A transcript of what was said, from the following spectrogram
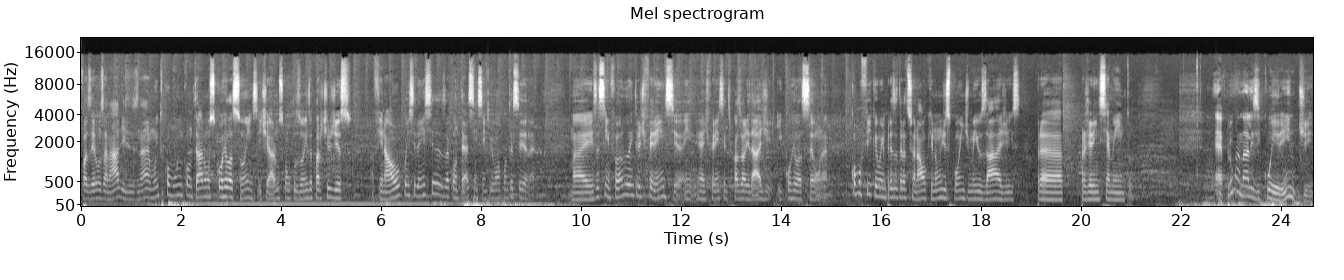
fazermos análises, né, é muito comum encontrarmos correlações e tirarmos conclusões a partir disso. Afinal, coincidências acontecem, sempre vão acontecer, né? Mas assim, falando entre a diferença, a diferença entre casualidade e correlação, né? Como fica uma empresa tradicional que não dispõe de meios ágeis para gerenciamento? É, para uma análise coerente,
